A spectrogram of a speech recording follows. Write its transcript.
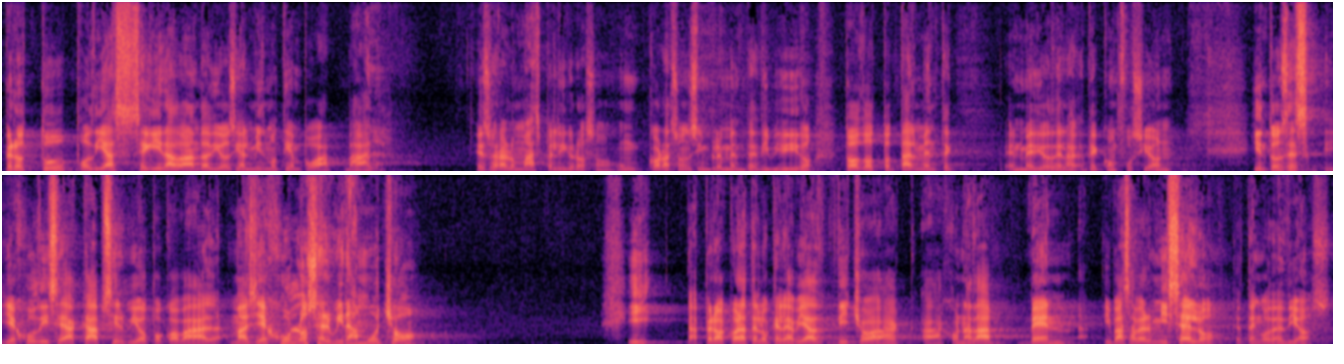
pero tú podías seguir adorando a Dios y al mismo tiempo a Baal. Eso era lo más peligroso, un corazón simplemente dividido, todo totalmente en medio de, la, de confusión. Y entonces Jehú dice, Acab sirvió poco a Baal, mas Jehú lo servirá mucho. Y, pero acuérdate lo que le había dicho a Jonadab, ven y vas a ver mi celo que tengo de Dios.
